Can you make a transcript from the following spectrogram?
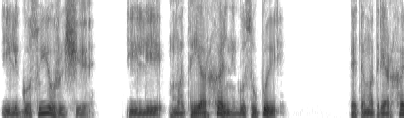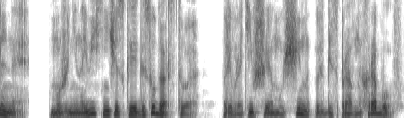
или госуежище или матриархальный госупырь. Это матриархальное, мужененавистническое государство, превратившее мужчин в бесправных рабов,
